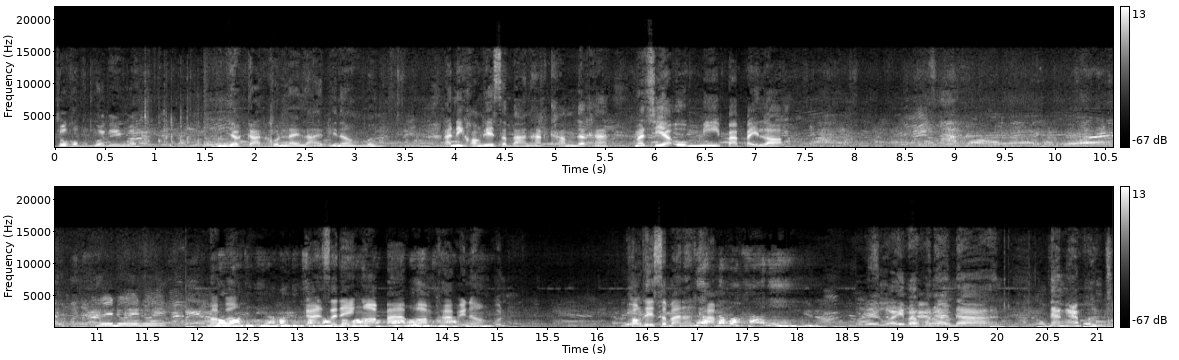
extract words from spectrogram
ช่วงของประกวดเองวะบรรยากาศคนหลายๆพี่น้องเบิ้งอันนี้ของเทศบาลหัดคำเด้อค่ะ มาเชียร์อมมี่ป้าไปเลาะนุ้ยนุ้ยนุ้ยมาเบิ้งการแสดงเงอป้าพร้อมค่ะพี่น้องคุณ ของเทศบาลหัดคำสวยป้าคุณหน้านางงามขึ้นโซ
